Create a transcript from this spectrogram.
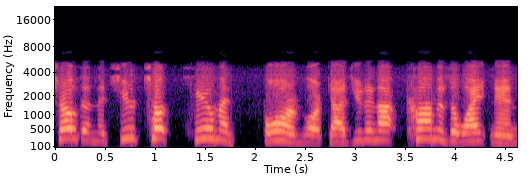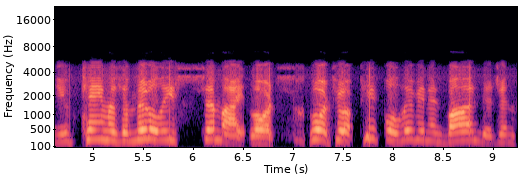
Show them that you took human form, Lord God. You did not come as a white man. You came as a Middle East Semite, Lord. Lord, to a people living in bondage and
